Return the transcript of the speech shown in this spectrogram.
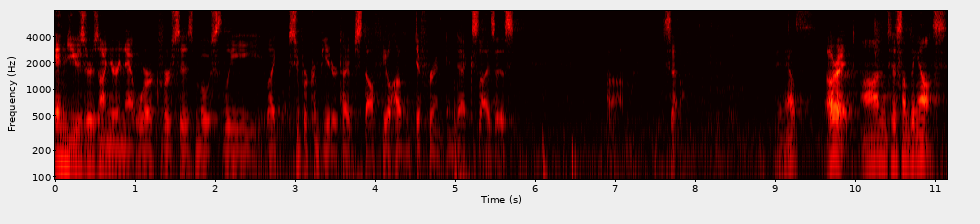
end users on your network versus mostly like supercomputer type stuff, you'll have different index sizes. Um, so, anything else? All right, on to something else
